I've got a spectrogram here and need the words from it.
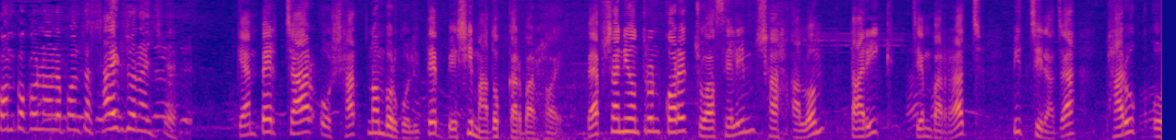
কমপক্ষে নাহলে পঞ্চাশ ষাট জন আইছে। ক্যাম্পের চার ও সাত নম্বর গলিতে বেশি মাদক কারবার হয়। ব্যবসা নিয়ন্ত্রণ করে চোয়া সেলিম শাহ আলম তারিক চেম্বার রাজ পিচ্চি রাজা ফারুক ও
